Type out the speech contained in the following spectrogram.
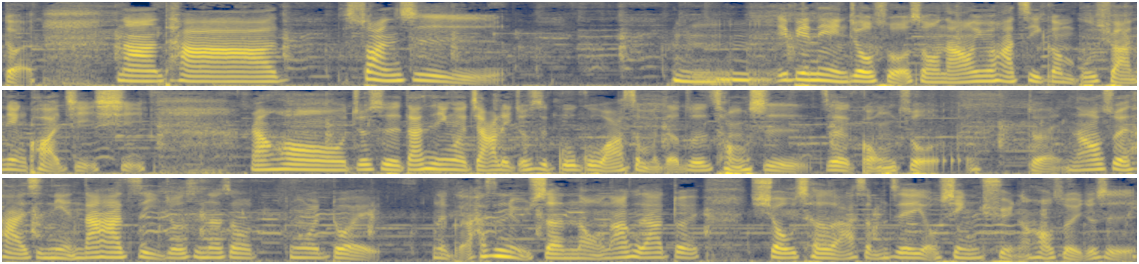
对。那他算是，嗯，一边念研究所的时候，然后因为他自己根本不喜欢念会计系，然后就是，但是因为家里就是姑姑啊什么的都是从事这个工作，对，然后所以他还是念，但他自己就是那时候因为对那个她是女生哦，然后可是她对修车啊什么这些有兴趣，然后所以就是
